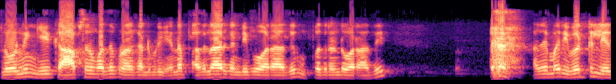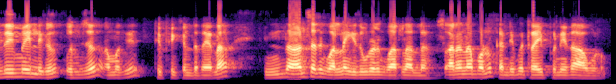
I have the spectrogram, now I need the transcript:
இன்னொன்று இங்கே இருக்க. ஆப்ஷன் பார்த்தப்போ நான் கண்டுபிடிக்கும் ஏன்னா பதினாறு கண்டிப்பாக வராது முப்பத்தி ரெண்டு வராது. அதே மாதிரி இவற்றில் எதுவுமே இல்லைங்கிறது கொஞ்சம் நமக்கு டிஃபிகல்ட் தான். ஏன்னா இந்த ஆன்சருக்கு வரலாம் இது கூட எனக்கு வரலாம்ல. ஸோ அதை என்ன பண்ணணும்? கண்டிப்பாக ட்ரை பண்ணி தான் ஆகணும்.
